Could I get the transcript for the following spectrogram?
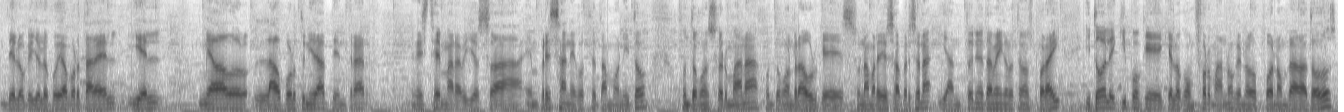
de lo que yo le podía aportar a él y él me ha dado la oportunidad de entrar en esta maravillosa empresa, negocio tan bonito, junto con su hermana, junto con Raúl, que es una maravillosa persona, y Antonio también, que lo tenemos por ahí, y todo el equipo que, que lo conforma, ¿no? que no los puedo nombrar a todos.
